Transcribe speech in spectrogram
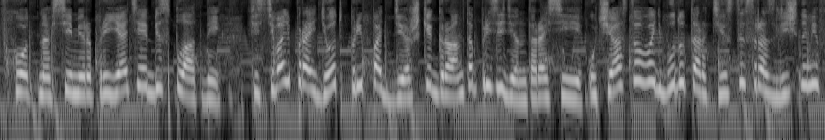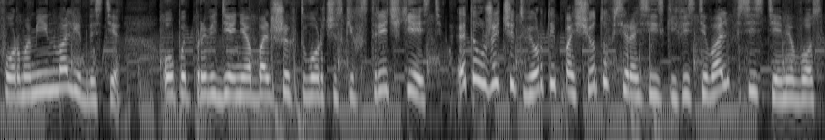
Вход на все мероприятия бесплатный. Фестиваль пройдет при поддержке гранта президента России. Участвовать будут артисты с различными формами инвалидности. Опыт проведения больших творческих встреч есть. Это уже четвертый по счету всероссийский фестиваль в системе ВОЗ.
